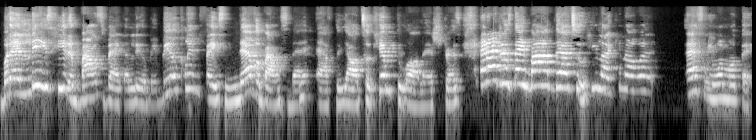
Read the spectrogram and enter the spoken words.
But at least he didn't bounce back a little bit. Bill Clinton face never bounced back after y'all took him through all that stress. And I just think Bob there too. He like, you know what? Ask me one more thing.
